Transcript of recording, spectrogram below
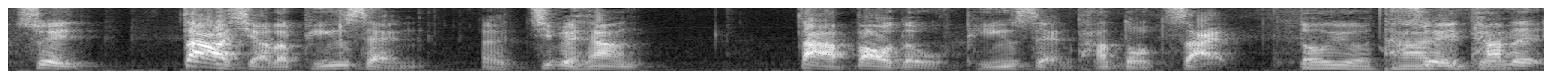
所以大小的评审，呃，基本上大报的评审他都在，都有他，所以他的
